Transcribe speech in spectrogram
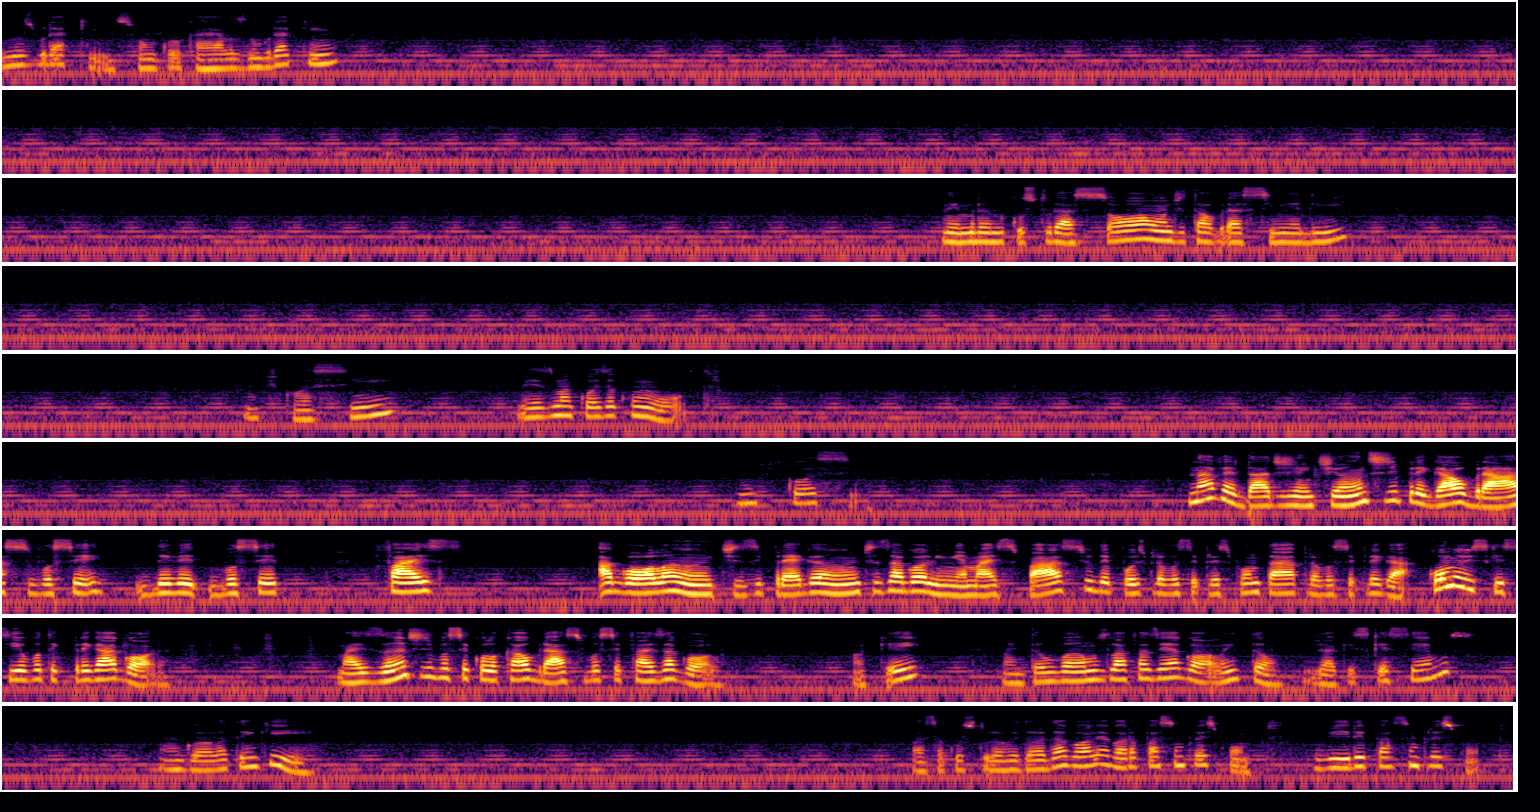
Aqui nos buraquinhos. Vamos colocar elas no buraquinho. Lembrando costurar só onde tá o bracinho ali. Ficou assim. Mesma coisa com o outro. Ficou assim. Na verdade, gente, antes de pregar o braço, você deve, você faz a gola antes e prega antes a golinha. É mais fácil depois para você prespontar, para você pregar. Como eu esqueci, eu vou ter que pregar agora. Mas antes de você colocar o braço, você faz a gola, ok? Então, vamos lá fazer a gola, então. Já que esquecemos, a gola tem que ir. Passa a costura ao redor da gola e agora passa um presponto. Vira e passa um presponto.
